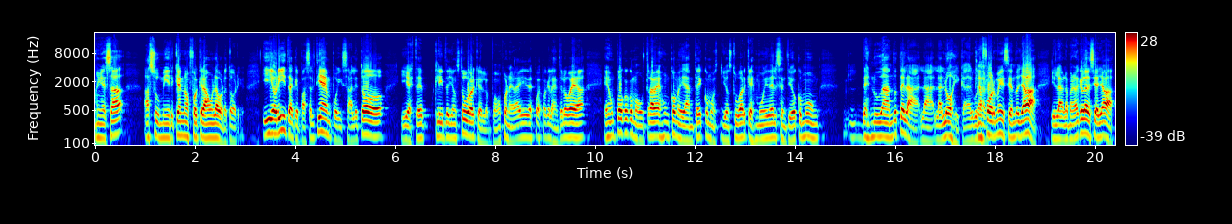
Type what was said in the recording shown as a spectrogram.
en esa asumir que no fue creado un laboratorio. Y ahorita que pasa el tiempo y sale todo, y este clip de Jon Stewart, que lo podemos poner ahí después para que la gente lo vea, es un poco como otra vez un comediante como Jon Stewart, que es muy del sentido común, desnudándote la, la- la lógica de alguna Claro. forma y diciendo ya va. Y la, la manera que lo decía ya va.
